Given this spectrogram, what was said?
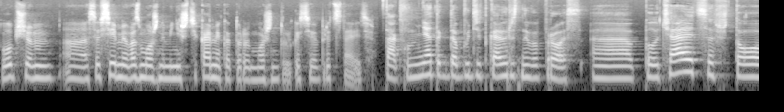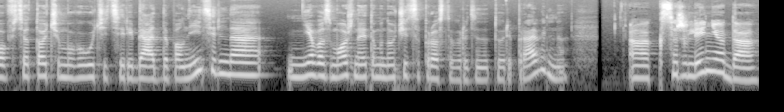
В общем, а, со всеми возможными ништяками, которые можно только себе представить. Так, у меня тогда будет каверзный вопрос. А, получается, что все то, чему вы учите ребят дополнительно, невозможно этому научиться просто в ординатуре, правильно? А, к сожалению, да.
